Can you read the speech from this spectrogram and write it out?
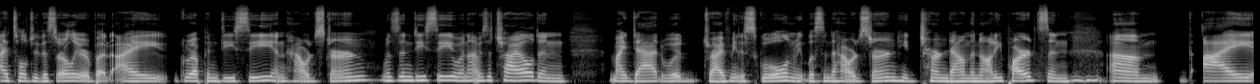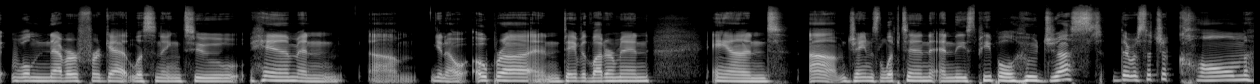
I told you this earlier, but I grew up in D.C. and Howard Stern was in D.C. when I was a child, and my dad would drive me to school, and we'd listen to Howard Stern. He'd turn down the naughty parts, and um, I will never forget listening to him and um, you know Oprah and David Letterman and um, James Lipton and these people who just there was such a calm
